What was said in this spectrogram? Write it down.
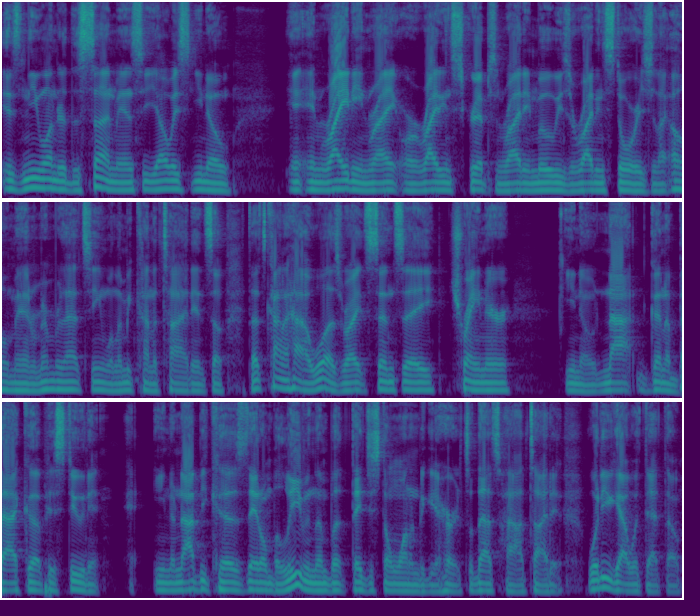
is new under the sun, man. So you always, you know, in, in writing, right, or writing scripts and writing movies or writing stories, you're like, oh man, remember that scene? Well, let me kind of tie it in. So that's kind of how it was, right? Sensei, trainer, you know, not gonna back up his student. You know, not because they don't believe in them, but they just don't want him to get hurt. So that's how I tied it. What do you got with that though?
